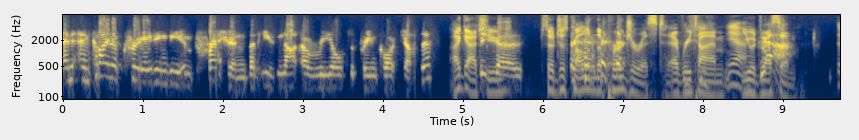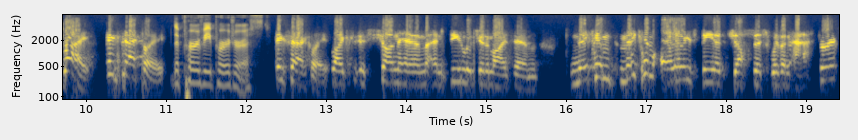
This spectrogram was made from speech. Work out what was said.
and, and kind of creating the impression that he's not a real Supreme Court justice. I got you. So just call him the perjurist every time Yeah. you address Yeah. him. Right, exactly, The pervy perjurist. exactly. Like shun him and delegitimize him. Make him make him always be a justice with an asterisk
